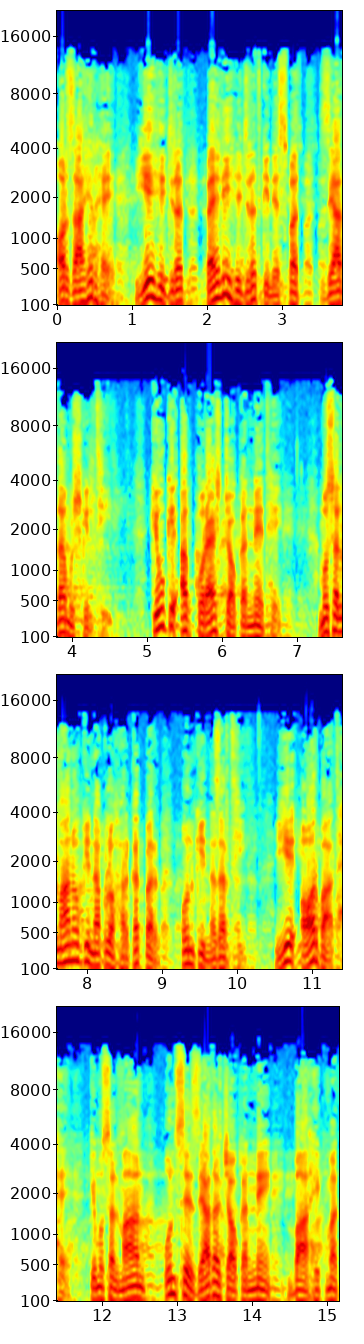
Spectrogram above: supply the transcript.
اور ظاہر ہے، یہ ہجرت پہلی ہجرت کی نسبت زیادہ مشکل تھی، کیونکہ اب قریش چوکنے تھے۔ مسلمانوں کی نقل و حرکت پر ان کی نظر تھی۔ یہ اور بات ہے کہ مسلمان ان سے زیادہ چوکنے، با حکمت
